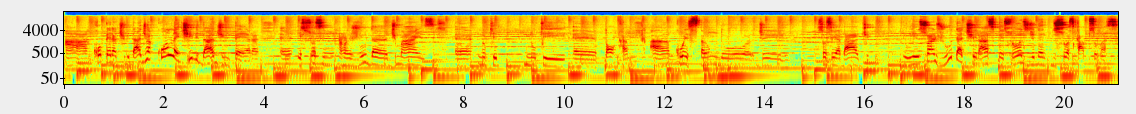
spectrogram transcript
a cooperatividade a coletividade impera é, isso assim ajuda demais é, no que no que é, toca a questão do, de sociedade. E isso ajuda a tirar as pessoas de dentro de suas cápsulas.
